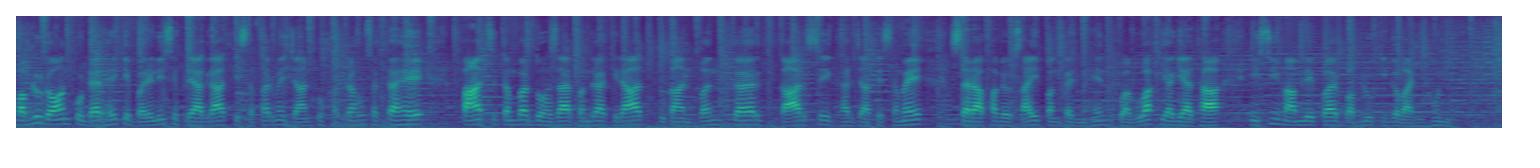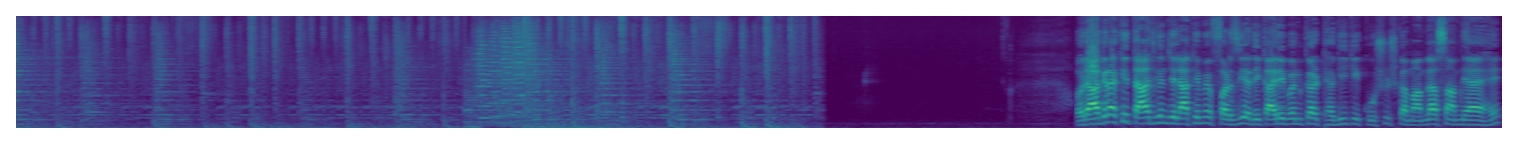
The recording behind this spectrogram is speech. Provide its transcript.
बबलू डॉन को डर है कि बरेली से प्रयागराज के सफ़र में जान को खतरा हो सकता है। 5 सितंबर 2015 की रात दुकान बंद कर कार से घर जाते समय सराफा व्यवसायी पंकज महेंद्र को अगवा किया गया था। इसी मामले पर बबलू की गवाही होनी। और आगरा के ताजगंज इलाके में फर्जी अधिकारी बनकर ठगी की कोशिश का मामला सामने आया है।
